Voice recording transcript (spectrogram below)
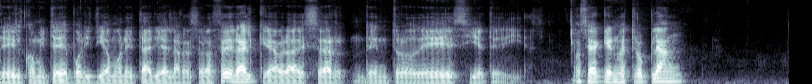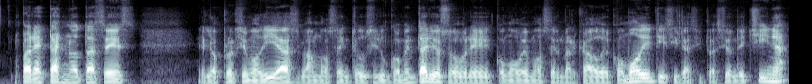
del Comité de Política Monetaria de la Reserva Federal, que habrá de ser dentro de siete días. O sea que nuestro plan para estas notas es, en los próximos días vamos a introducir un comentario sobre cómo vemos el mercado de commodities y la situación de China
